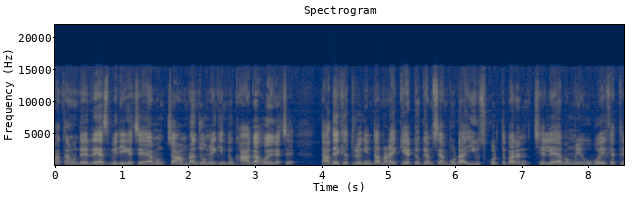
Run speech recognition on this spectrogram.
মাথার মধ্যে র্যাশ বেরিয়ে গেছে এবং চামড়া জমে কিন্তু ঘা ঘা হয়ে গেছে, তাদের ক্ষেত্রেও কিন্তু আপনারা এই ক্যাটোক্যাম শ্যাম্পুটা ইউজ করতে পারেন। ছেলে এবং মেয়ে উভয়ের ক্ষেত্রে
